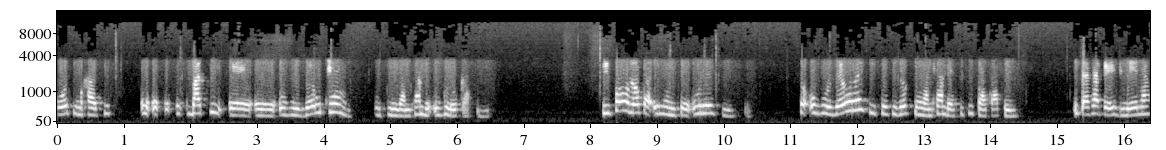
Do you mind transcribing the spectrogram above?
godi mhathi bathi eh ukuze uthenge udinga mhlambe ukuloga in before uloga in mse uregister so ukuze uregister sizokudinga mhlambe sithi i-database. I-database lena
